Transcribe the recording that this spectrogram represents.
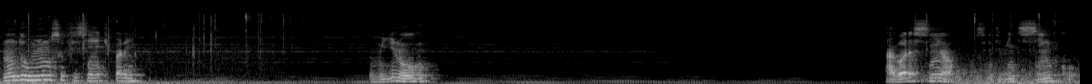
Não dormimos o suficiente, peraí. Dormi de novo. Agora sim, ó. 125.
